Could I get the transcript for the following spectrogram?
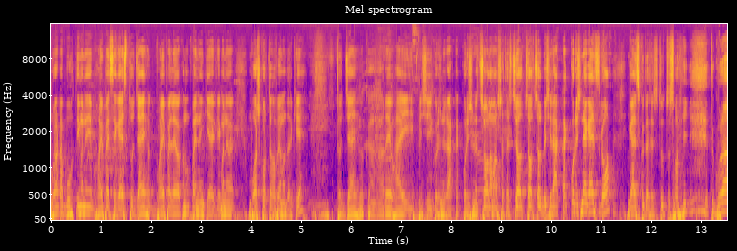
ঘোড়াটা বহুতই মানে ভয় পাইছে গ্যাস তো যাই হোক, ভয় পাইলে এখন উপায় নেই কি আর কি মানে বস করতে হবে আমাদেরকে। তো যাই হোক, আরে ভাই, বেশি করিস না রাগ টাগ করিস না। চল আমার সাথে, চল চল চল, বেশি রাগ টাগ করিস না গাইস র। গাইস কোথায় তো সরি তো ঘোড়া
